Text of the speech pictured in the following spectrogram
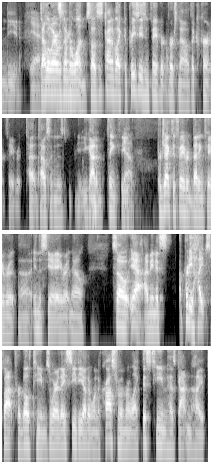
Indeed. Yeah. Delaware yeah, was number one. So this is kind of like the preseason favorite versus now the current favorite. Towson is, you got to think the yeah. projected favorite, betting favorite uh, in the CAA right now. So, yeah, I mean, it's a pretty hype spot for both teams where they see the other one across from them are like, this team has gotten hype.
